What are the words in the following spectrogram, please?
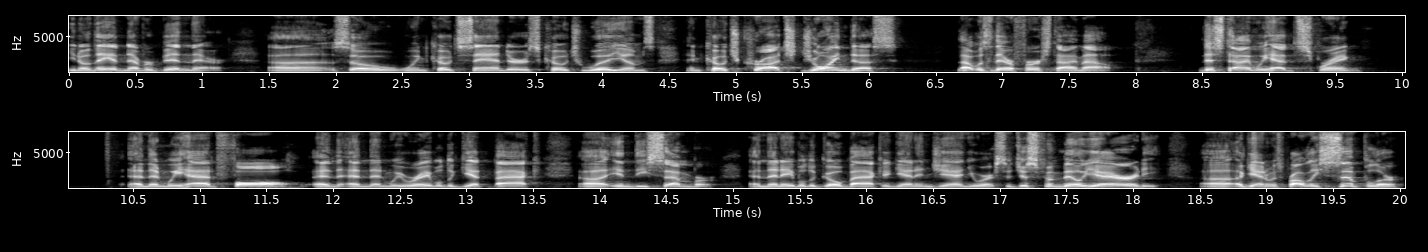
you know, they had never been there. Uh, so when Coach Sanders, Coach Williams, and Coach Crutch joined us, that was their first time out. This time we had spring and then we had fall, and, and then we were able to get back uh, in December, and then able to go back again in January. So just familiarity. Uh, again, it was probably simpler.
